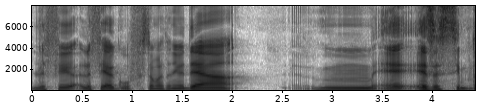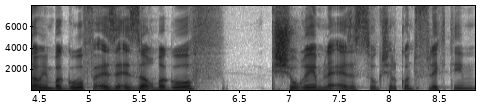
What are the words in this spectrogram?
לפי, לפי הגוף. זאת אומרת, אני יודע מ, א- איזה סימפטומים בגוף, איזה אזור בגוף, קשורים לאיזה סוג של קונפליקטים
